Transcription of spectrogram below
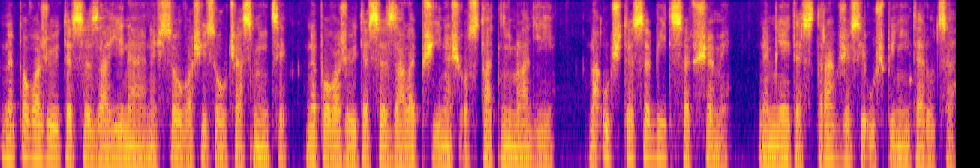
Nepovažujte se za jiné, než jsou vaši současníci. Nepovažujte se za lepší než ostatní mladí. Naučte se být se všemi. Nemějte strach, že si ušpiníte ruce.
